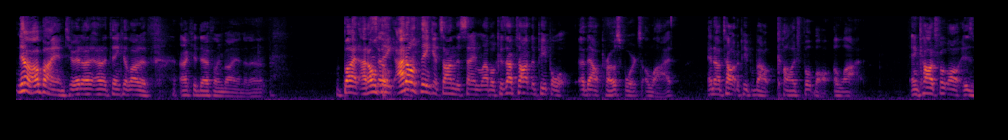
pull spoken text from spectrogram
No, I'll buy into it. I, I think a lot of I could definitely buy into that. But I don't So- think I don't think it's on the same level because I've talked to people about pro sports a lot, and I've talked to people about college football a lot, and college football is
